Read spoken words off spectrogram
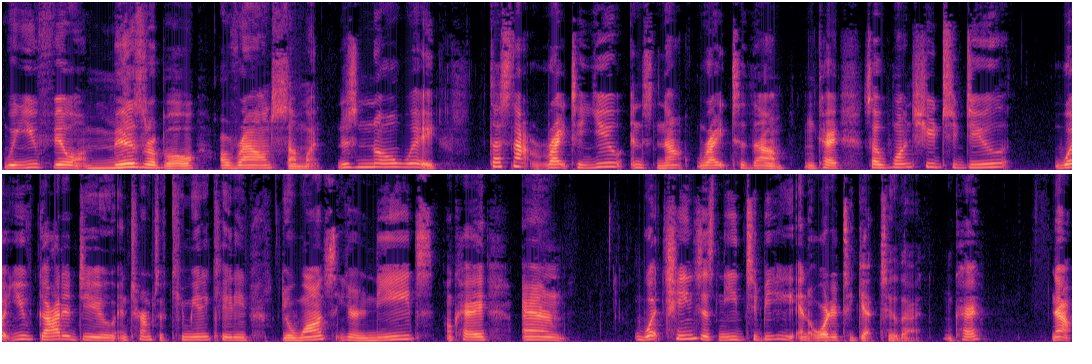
where you feel miserable around someone. There's no way. That's not right to you and it's not right to them. Okay. So I want you to do what you've got to do in terms of communicating your wants, your needs, okay, and what changes need to be in order to get to that. Okay. Now,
